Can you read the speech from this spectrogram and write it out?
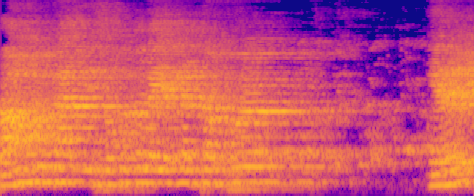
ராகுல் காந்தி சொன்னதுல என்ன தப்பு? எனவே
